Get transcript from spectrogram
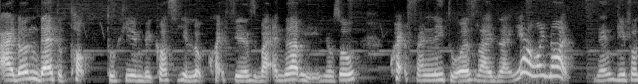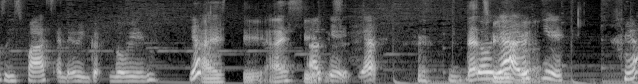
I don't dare to talk to him because he looked quite fierce but ended up he also quite friendly to us like like yeah why not then give us his pass and then we go, go in Yeah. I see. I see. okay yep That's so really yeah, cool. Ricky. Yeah.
